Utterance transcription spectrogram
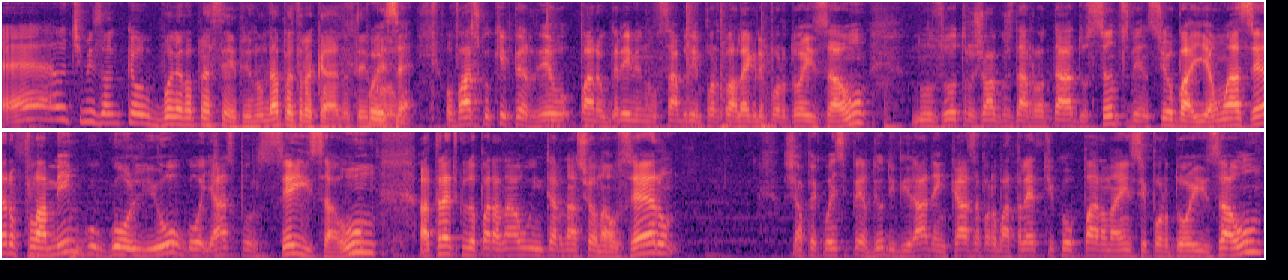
é um timezão que eu vou levar pra sempre, não dá pra trocar, não tem Pois como. é. O Vasco que perdeu para o Grêmio no sábado em Porto Alegre por 2 a 1 Nos outros jogos da rodada, o Santos venceu o Bahia 1 a 0 Flamengo goleou o Goiás por 6 a 1 Atlético do Paraná, o Internacional 0. Chapecoense perdeu de virada em casa para o Atlético Paranaense por 2 a 1.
